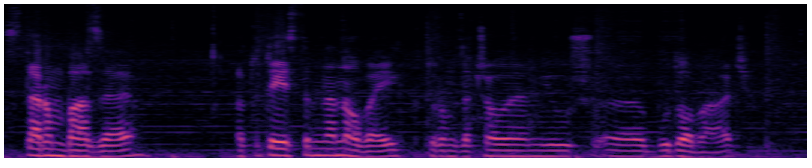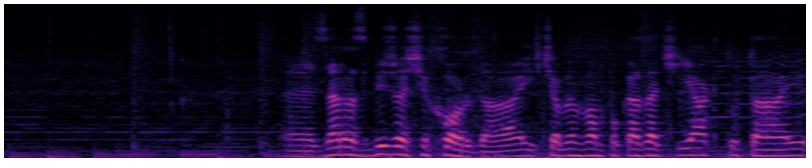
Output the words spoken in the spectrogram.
starą bazę, a tutaj jestem na nowej, którą zacząłem już e, budować. E, zaraz zbliża się horda i chciałbym Wam pokazać jak tutaj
